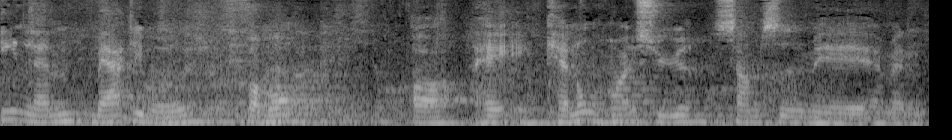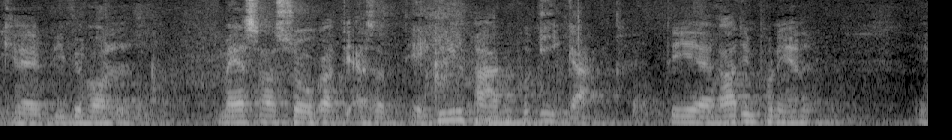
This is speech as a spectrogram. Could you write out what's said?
en eller anden mærkelig måde formår at have en kanonhøj syre, samtidig med, at man kan bibeholde masser af sukker. Det, er altså hele pakken på én gang. Det er ret imponerende. Øh,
